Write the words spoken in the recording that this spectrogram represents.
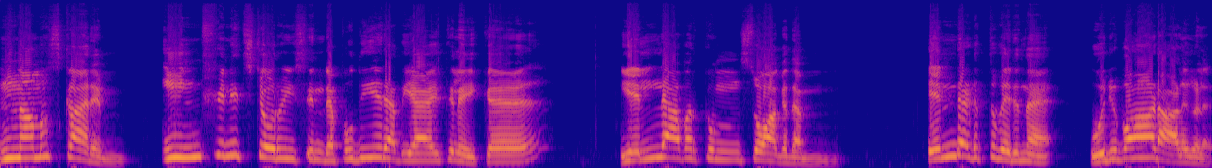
നമസ്കാരം. ഇൻഫിനിറ്റ് സ്റ്റോറീസിന്റെ പുതിയൊരു അധ്യായത്തിലേക്ക് എല്ലാവർക്കും സ്വാഗതം. എന്റെ അടുത്ത് വരുന്ന ഒരുപാട് ആളുകൾ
